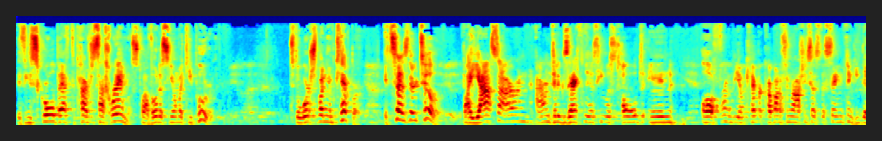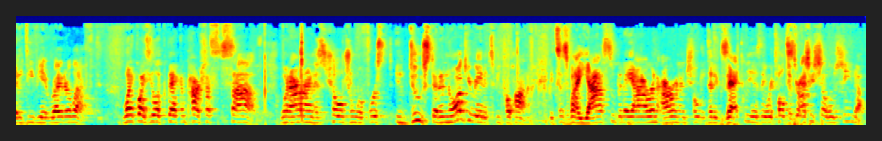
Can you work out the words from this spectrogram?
If you scroll back to Parshas Acharei Mos, to Avodas Yom Kippurim, to the worship on Yom Kippur, it says there too by Yas Aaron. Aaron did exactly as he was told in offering the Yom Kippur Karbanos, and Rashi says the same thing. He didn't deviate right or left. Likewise, you look back in Parshas Tzav, when Aaron and his children were first induced and inaugurated to be Kohanim. It says, Vayasu b'nei Aaron, Aaron and children did exactly as they were told. It says Rashi Shaloshina.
